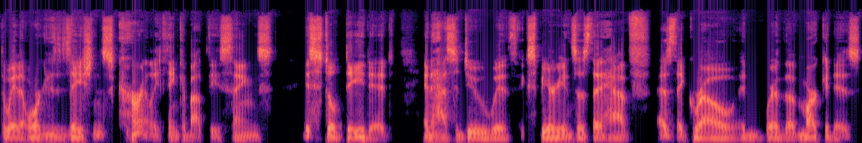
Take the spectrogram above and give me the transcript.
the way that organizations currently think about these things is still dated and it has to do with experiences they have as they grow and where the market is,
